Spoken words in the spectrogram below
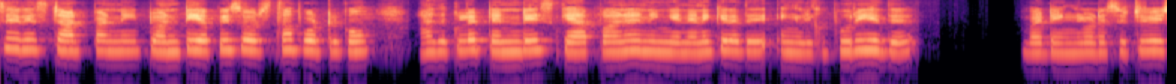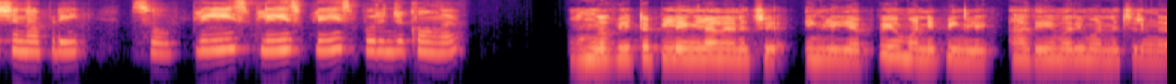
சீரீஸ் ஸ்டார்ட் பண்ணி டுவெண்ட்டி எபிசோட்ஸ் தான் போட்டிருக்கோம். அதுக்குள்ளே டென் டேஸ் கேப்பான்னு நீங்கள் நினைக்கிறது எங்களுக்கு புரியுது. பட் எங்களோட சுச்சுவேஷன் அப்படி. ஸோ ப்ளீஸ் ப்ளீஸ் ப்ளீஸ் புரிஞ்சுக்கோங்க. உங்கள் வீட்டு பிள்ளைங்களா நினச்சி எங்களுக்கு எப்பயும் மன்னிப்பீங்களே? அதே மாதிரி மன்னிச்சிருங்க.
